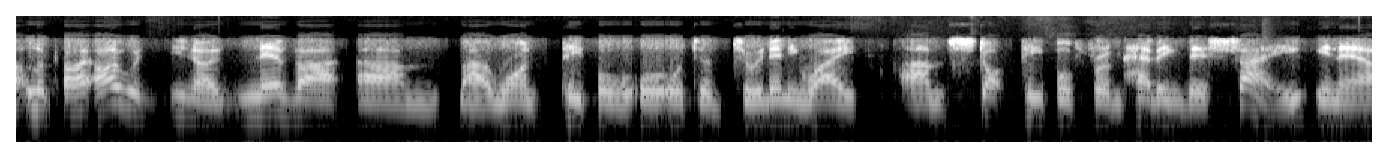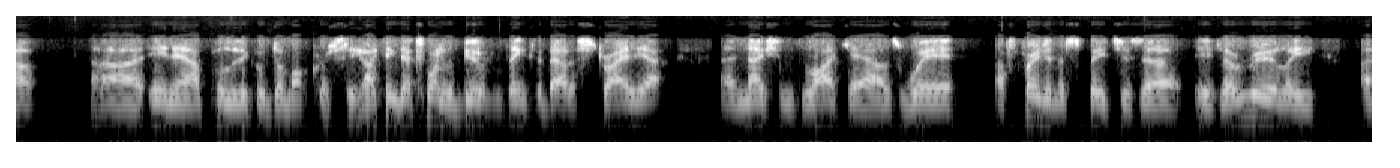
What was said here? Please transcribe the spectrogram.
I Uh, look, I, I, would, you know, never um, uh, want people or, or, to, to in any way um, stop people from having their say in our uh, in our political democracy. I think that's one of the beautiful things about Australia, and nations like ours, where freedom of speech is a is a really uh,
